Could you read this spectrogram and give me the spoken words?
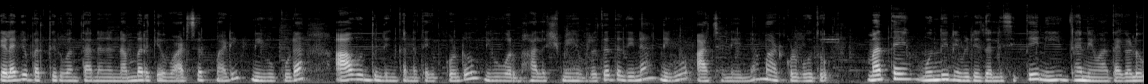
ಕೆಳಗೆ ಬರ್ತಿರುವಂಥ ನನ್ನ ನಂಬರ್ಗೆ ವಾಟ್ಸಪ್ ಮಾಡಿ, ನೀವು ಕೂಡ ಆ ಒಂದು ಲಿಂಕನ್ನು ತೆಗೆದುಕೊಂಡು ನೀವು ವರಮಹಾಲಕ್ಷ್ಮಿ ವ್ರತದ ದಿನ ನೀವು ಆಚರಣೆಯನ್ನು ಮಾಡ್ಕೊಳ್ಬಹುದು. ಮತ್ತೆ ಮುಂದಿನ ವಿಡಿಯೋದಲ್ಲಿ ಸಿಗ್ತೀನಿ. ಧನ್ಯವಾದಗಳು.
